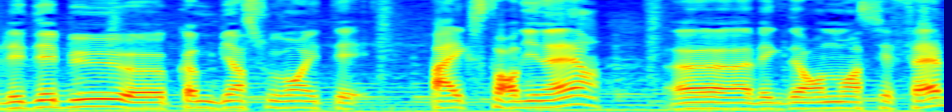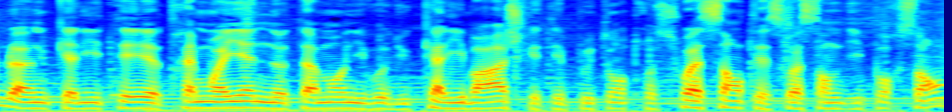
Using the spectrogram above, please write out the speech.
Les débuts, euh, comme bien souvent, étaient pas extraordinaires. Euh, avec des rendements assez faibles, une qualité très moyenne, notamment au niveau du calibrage qui était plutôt entre 60 et 70%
